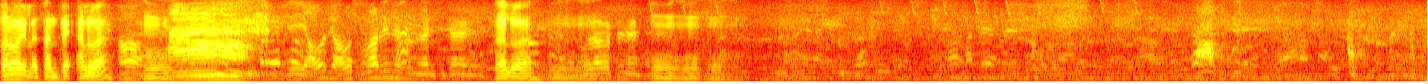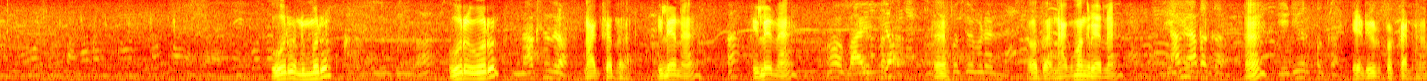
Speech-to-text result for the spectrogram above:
ಪರವಾಗಿಲ್ಲ ಸಂತೆ. ಅಲ್ವಾ? ಹ್ಮ್. ಯಾವ್ದು ಯಾವ ಸುಮಾರು ದಿನ ನಡೀತಿ ಚೆನ್ನಾಗಿ ಅಲ್ವಾ? ಹ್ಮ್ ನೂರ ವರ್ಷ ನಡೀತಿ ಹ್ಮ್ ಹ್ಮ್ ಹ್ಮ್ ಊರು ನಿಮ್ಮೂರು? ಊರು ಊರು? ನಾಗಚಂದ್ರ. ಇಲ್ಲೇನಾ? ಇಲ್ಲೇನಾ? ಹೌದಾ? ನಾಗಮಂಗ್ರೇನಾ? ಹಾಂ? ಯಡಿಯೂರು ಪಕ್ಕನ?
